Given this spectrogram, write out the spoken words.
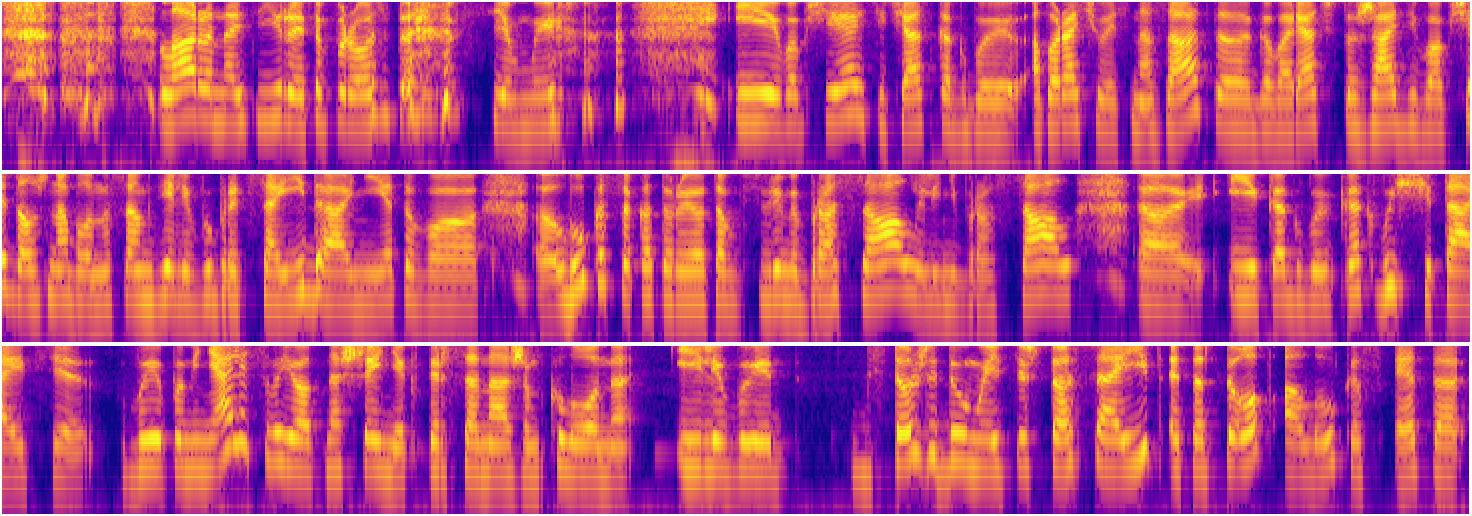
Лара Назира — это просто все мы. И вообще сейчас, как бы оборачиваясь назад, э, говорят, что Жади вообще должна была на самом деле выбрать Саида, а не этого э, Лукаса, который ее там все время бросал или не бросал. Э, И как бы, как вы считаете, вы поменяли свое отношение к персонажам клона? Или вы тоже думаете, что Саид это топ, а Лукас это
